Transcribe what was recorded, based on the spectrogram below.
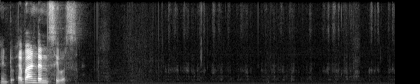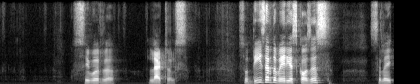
into abandoned sewers. sewer uh, laterals. So, these are the various causes. So, like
